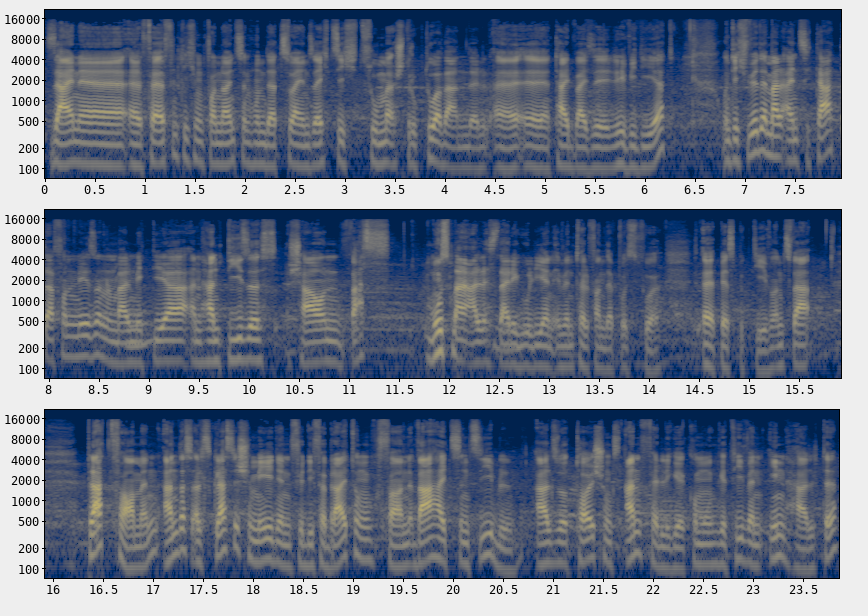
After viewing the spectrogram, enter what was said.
seine äh, Veröffentlichung von 1962 zum Strukturwandel äh, teilweise revidiert. Und ich würde mal ein Zitat davon lesen und mal mit dir anhand dieses schauen, was muss man alles da regulieren, eventuell von der Perspektive. Und zwar Plattformen, anders als klassische Medien für die Verbreitung von wahrheitssensiblen, also täuschungsanfällige kommunikativen Inhalte,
